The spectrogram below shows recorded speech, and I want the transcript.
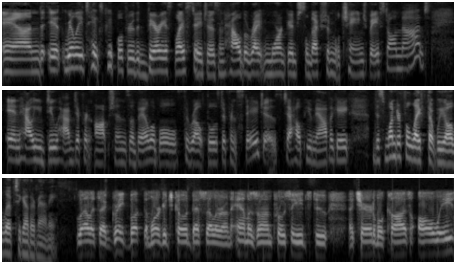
And it really takes people through the various life stages and how the right mortgage selection will change based on that and how you do have different options available throughout those different stages to help you navigate this wonderful life that we all live together, Manny. Well, it's a great book, The Mortgage Code, bestseller on Amazon, proceeds to a charitable cause always.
